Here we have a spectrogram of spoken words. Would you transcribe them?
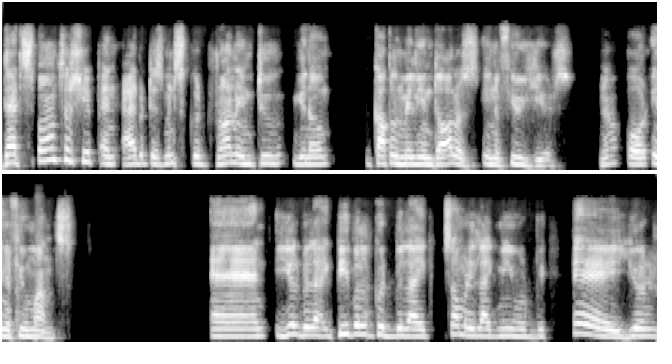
that sponsorship and advertisements could run into you know a couple million dollars in a few years you know or in a few months. And you'll be like people could be like somebody like me would be hey you're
